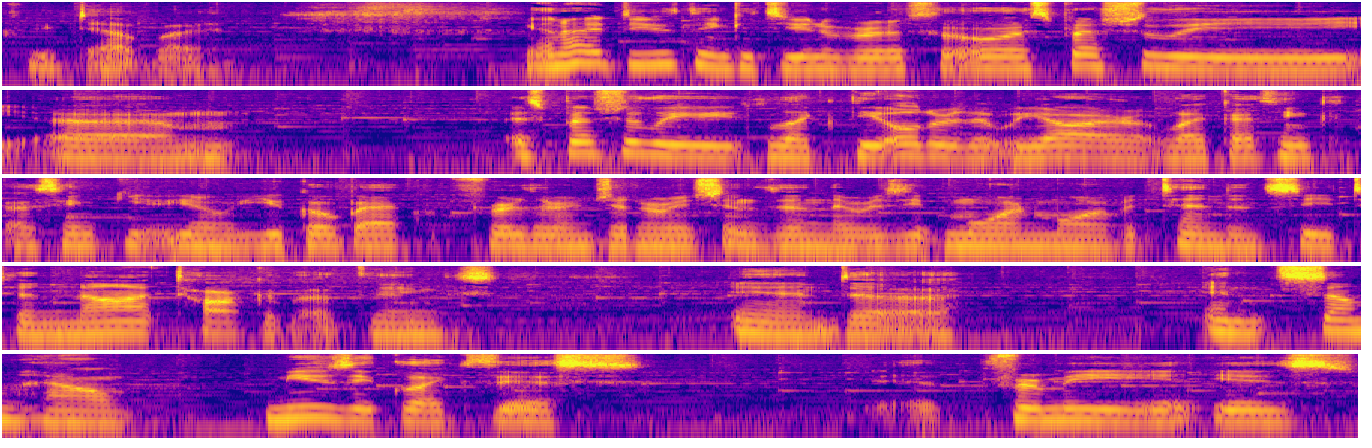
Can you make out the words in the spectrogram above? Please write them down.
creeped out by it and I do think it's universal, especially um, especially like the older that we are. Like I think I think you, you know you go back further in generations, and there was more and more of a tendency to not talk about things, and uh, and somehow music like this, for me, is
